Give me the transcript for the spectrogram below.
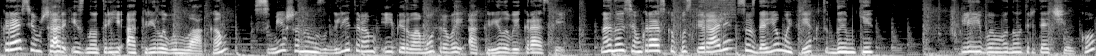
Красим шар изнутри акриловым лаком, смешанным с глиттером и перламутровой акриловой краской. Наносим краску по спирали, создаем эффект дымки. Вклеиваем внутрь точилку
